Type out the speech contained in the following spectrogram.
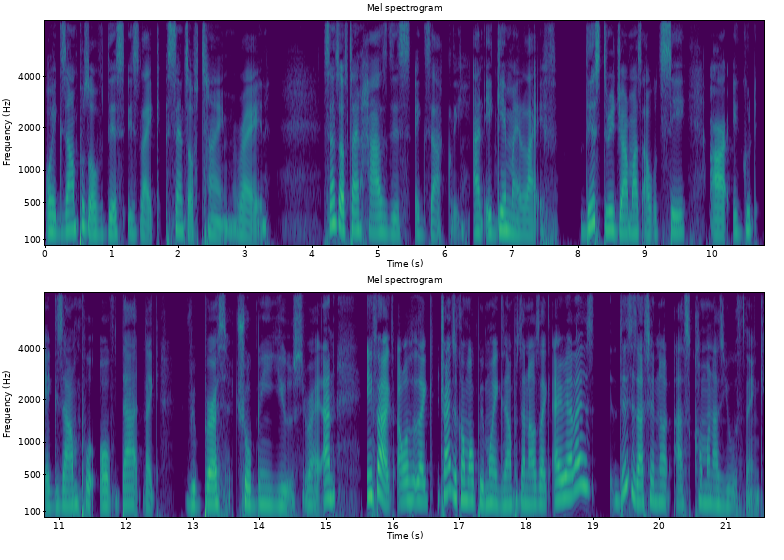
or examples of this is like sense of time, right? Sense of time has this exactly. And again, my life. These three dramas I would say are a good example of that like rebirth trope being used, right? And in fact, I was like trying to come up with more examples and I was like, I realized this is actually not as common as you would think.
